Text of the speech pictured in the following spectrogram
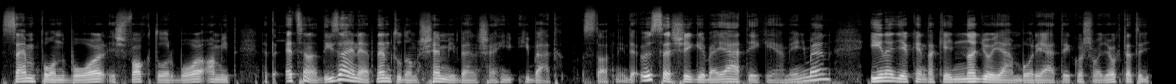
szempontból és faktorból, amit, tehát egyszerűen a designert nem tudom semmiben se hibáztatni, de összességében játékélményben én egyébként, aki egy nagyon jámbor játékos vagyok, tehát hogy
